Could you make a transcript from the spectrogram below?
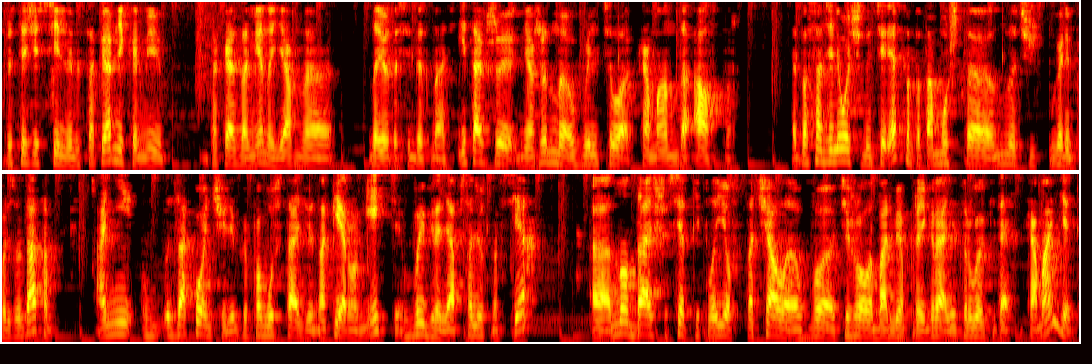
при встрече с сильными соперниками такая замена явно дает о себе знать. И также неожиданно вылетела команда Астер. Это на самом деле очень интересно, потому что, ну, чуть поговорим по результатам, они закончили групповую стадию на первом месте, выиграли абсолютно всех, э, но дальше в сетке плей-офф сначала в тяжелой борьбе проиграли другой китайской команде,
